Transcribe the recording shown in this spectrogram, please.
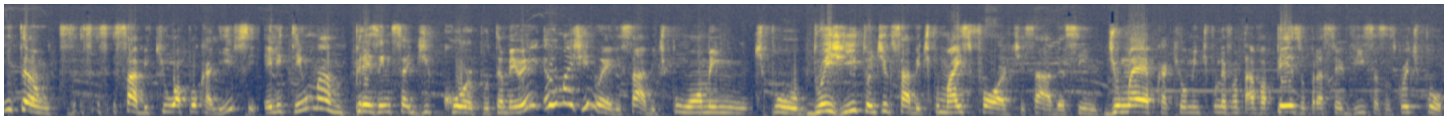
Então, sabe que o Apocalipse, ele tem uma presença de corpo também. Eu, eu imagino ele, sabe? Tipo um homem, tipo, do Egito antigo, sabe? Tipo, mais forte, sabe? Assim, de uma época que o homem, tipo, levantava peso pra serviço, essas coisas, tipo,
